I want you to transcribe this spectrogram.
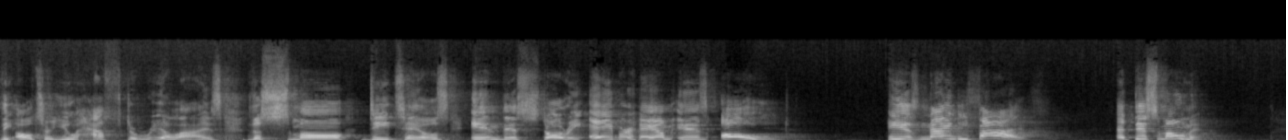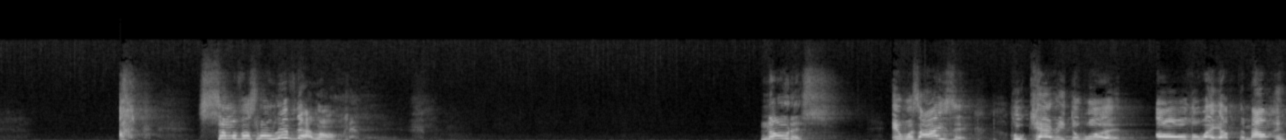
the altar. You have to realize the small details in this story. Abraham is old, he is 95 at this moment. Some of us won't live that long. Notice, it was Isaac who carried the wood all the way up the mountain.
